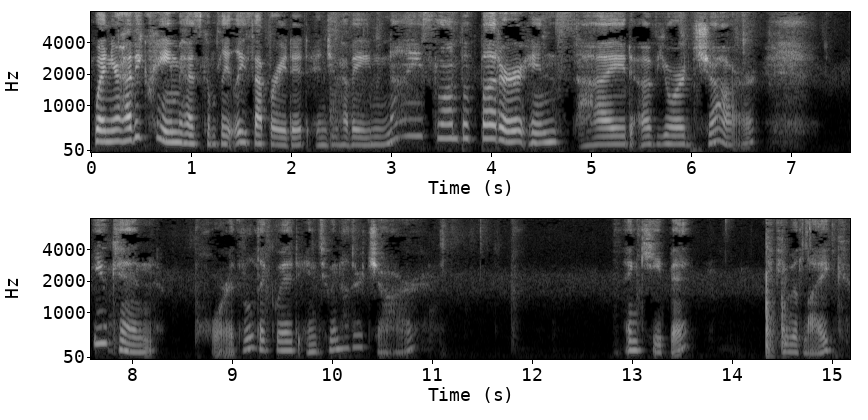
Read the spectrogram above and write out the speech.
When your heavy cream has completely separated and you have a nice lump of butter inside of your jar, you can pour the liquid into another jar and keep it if you would like,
